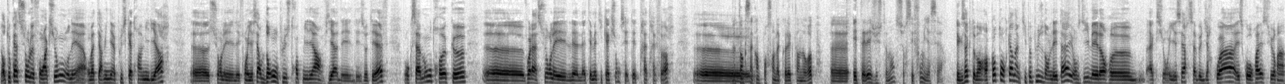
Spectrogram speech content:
En tout cas, sur le fonds action, on, est à, on va terminer à plus 80 milliards. Euh, sur les, les, fonds ISR, dont plus 30 milliards via des, des ETF. Donc ça montre que euh, voilà sur les, les, la thématique action, c'était très très fort. Euh, D'autant que 50% de la collecte en Europe euh, est allée justement sur ces fonds ISR. Exactement. Alors quand on regarde un petit peu plus dans le détail, on se dit mais alors action ISR, ça veut dire quoi? Est-ce qu'on reste sur un,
